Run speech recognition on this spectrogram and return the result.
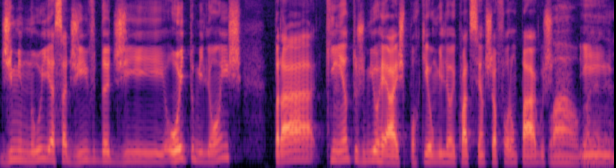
diminui essa dívida de 8 milhões para 500 mil reais, porque 1 milhão e 400 já foram pagos Uau, em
